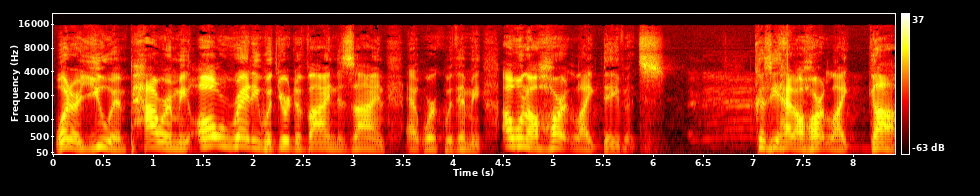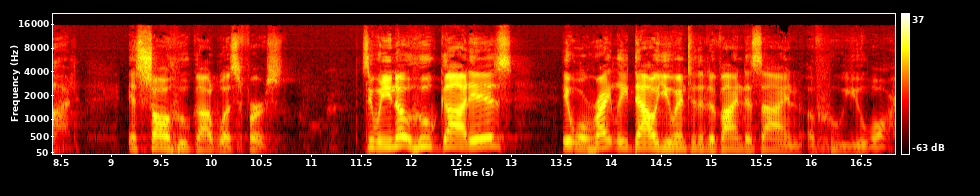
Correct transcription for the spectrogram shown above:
What are you empowering me already with your divine design at work within me? I want a heart like David's because he had a heart like God. It saw who God was first. See, when you know who God is, it will rightly dial you into the divine design of who you are.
